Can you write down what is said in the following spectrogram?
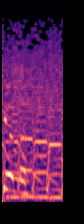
killer.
